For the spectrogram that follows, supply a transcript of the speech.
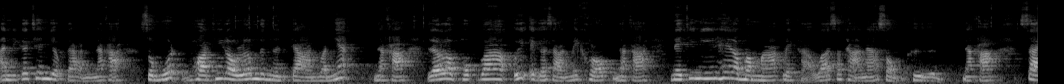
อันนี้ก็เช่นเดียวกันนะคะ สมมุติพอที่เราเริ่มดำเนินการวันเนี้ยนะคะ แล้วเราพบว่าอุ้ยเอกสารไม่ครบนะคะ ในที่นี้ให้เรามามาร์กเลยค่ะว่าสถานะส่งคืนนะคะ ใส่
